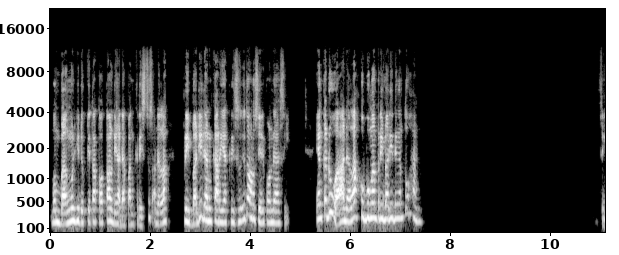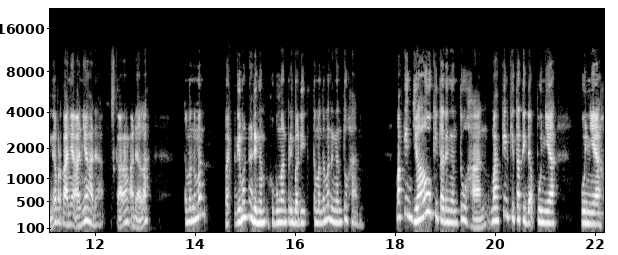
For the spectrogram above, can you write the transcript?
membangun hidup kita total di hadapan Kristus adalah pribadi dan karya Kristus itu harus jadi pondasi. Yang kedua adalah hubungan pribadi dengan Tuhan. Sehingga pertanyaannya ada sekarang adalah, teman-teman, bagaimana dengan hubungan pribadi teman-teman dengan Tuhan? Makin jauh kita dengan Tuhan, makin kita tidak punya punya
